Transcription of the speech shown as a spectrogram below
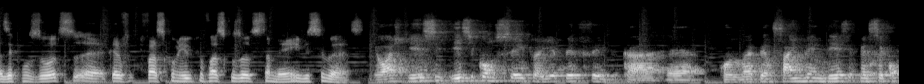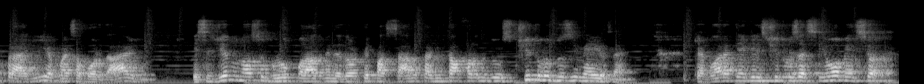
fazer com os outros, é, quero que faça comigo que eu faço com os outros também e vice-versa. Eu acho que esse, esse conceito aí é perfeito, cara. É, quando vai pensar em vender, você, pensa, você compraria com essa abordagem. Esse dia no nosso grupo lá do vendedor ter passado, a gente estava falando dos títulos dos e-mails, né? Que agora tem aqueles títulos assim, oh, menciona,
